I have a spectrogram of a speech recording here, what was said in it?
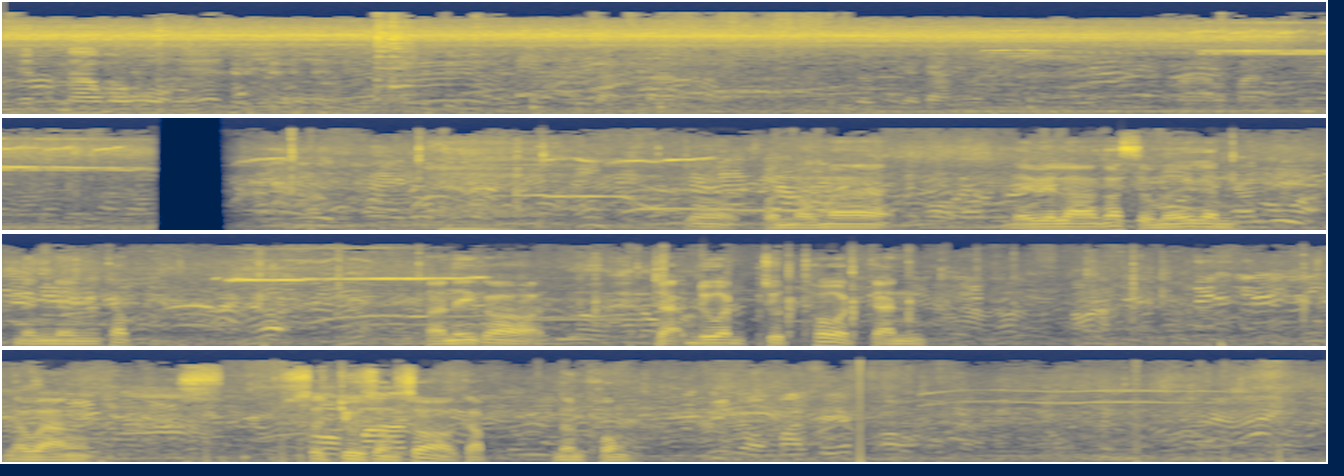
เม็ดนาวเขาออกเนี่ยก็ผลออกมาในเวลาก็เสมอกันหนึ่งหนึ่งครับ ตอนนี้ก็จะดวลจุดโทษกัน ระหว่างสจูสองซ่อกับนนพงศ์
